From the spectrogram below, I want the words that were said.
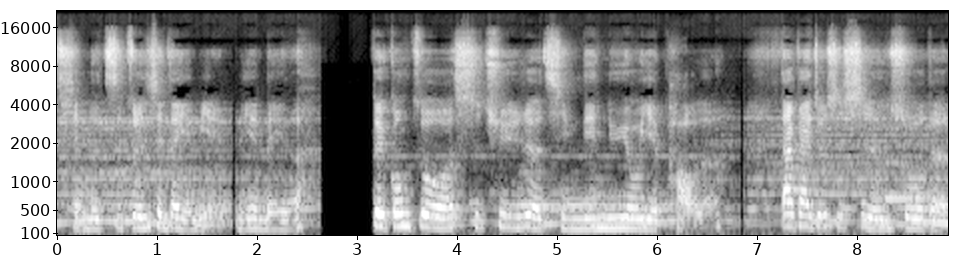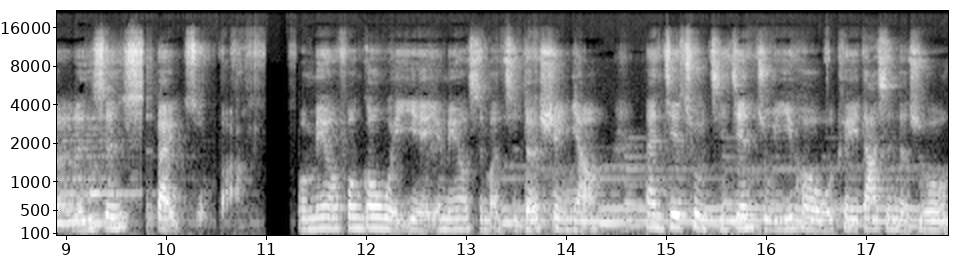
钱的自尊，现在也没也没了。对工作失去热情，连女友也跑了，大概就是世人说的人生失败组吧。我没有丰功伟业，也没有什么值得炫耀。但接触极简主义后，我可以大声地说，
